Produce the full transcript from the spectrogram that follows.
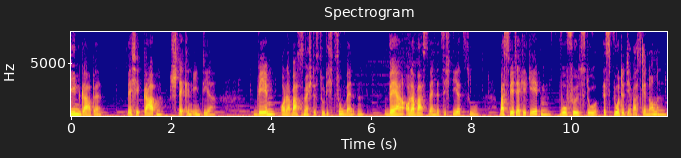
Hingabe. Welche Gaben stecken in dir? Wem oder was möchtest du dich zuwenden? Wer oder was wendet sich dir zu? Was wird dir gegeben? Wo fühlst du, es wurde dir was genommen?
